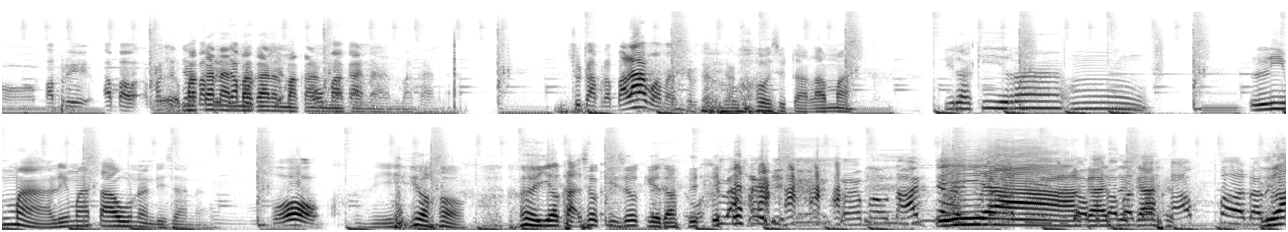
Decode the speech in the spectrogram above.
Oh, pabrik apa? Maksudnya Makanan, pabriknya makanan, produksi- makanan, oh, makanan, makanan. Sudah berapa lama Mas kerja di sana? Oh, sudah lama. Kira-kira hmm, lima, lima tahunan di sana. Bok. Iya, iya gak sogi-sogi tapi. Mulai, saya mau tanya. Iya, gak suka. Apa dari Ya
